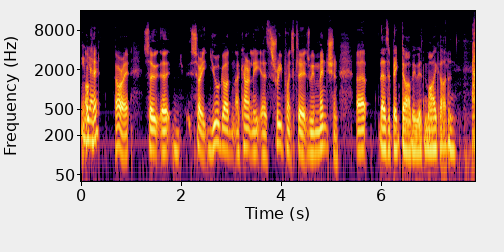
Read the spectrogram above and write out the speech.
in the Okay. end. All right. So, uh, sorry, Djurgården are currently uh, three points clear, as we mentioned. Uh, There's a big derby with my garden.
